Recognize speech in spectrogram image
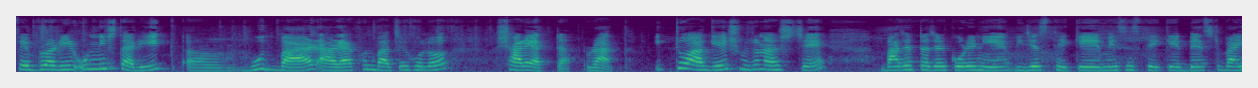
ফেব্রুয়ারির উনিশ তারিখ বুধবার, আর এখন বাজে হলো সাড়ে আটটা রাত। একটু আগে সুজন আসছে বাজার টাজার করে নিয়ে, বিজেস থেকে, মেসেজ থেকে বেস্ট বাই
